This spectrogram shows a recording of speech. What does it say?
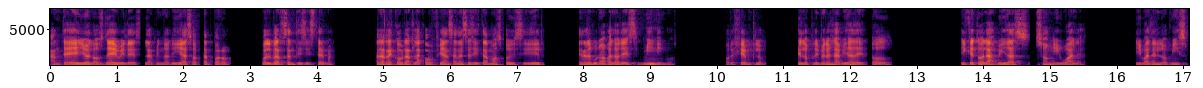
Ante ello, los débiles, las minorías optan por volverse antisistema. Para recobrar la confianza necesitamos coincidir en algunos valores mínimos. Por ejemplo, que lo primero es la vida de todos y que todas las vidas son iguales y valen lo mismo.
